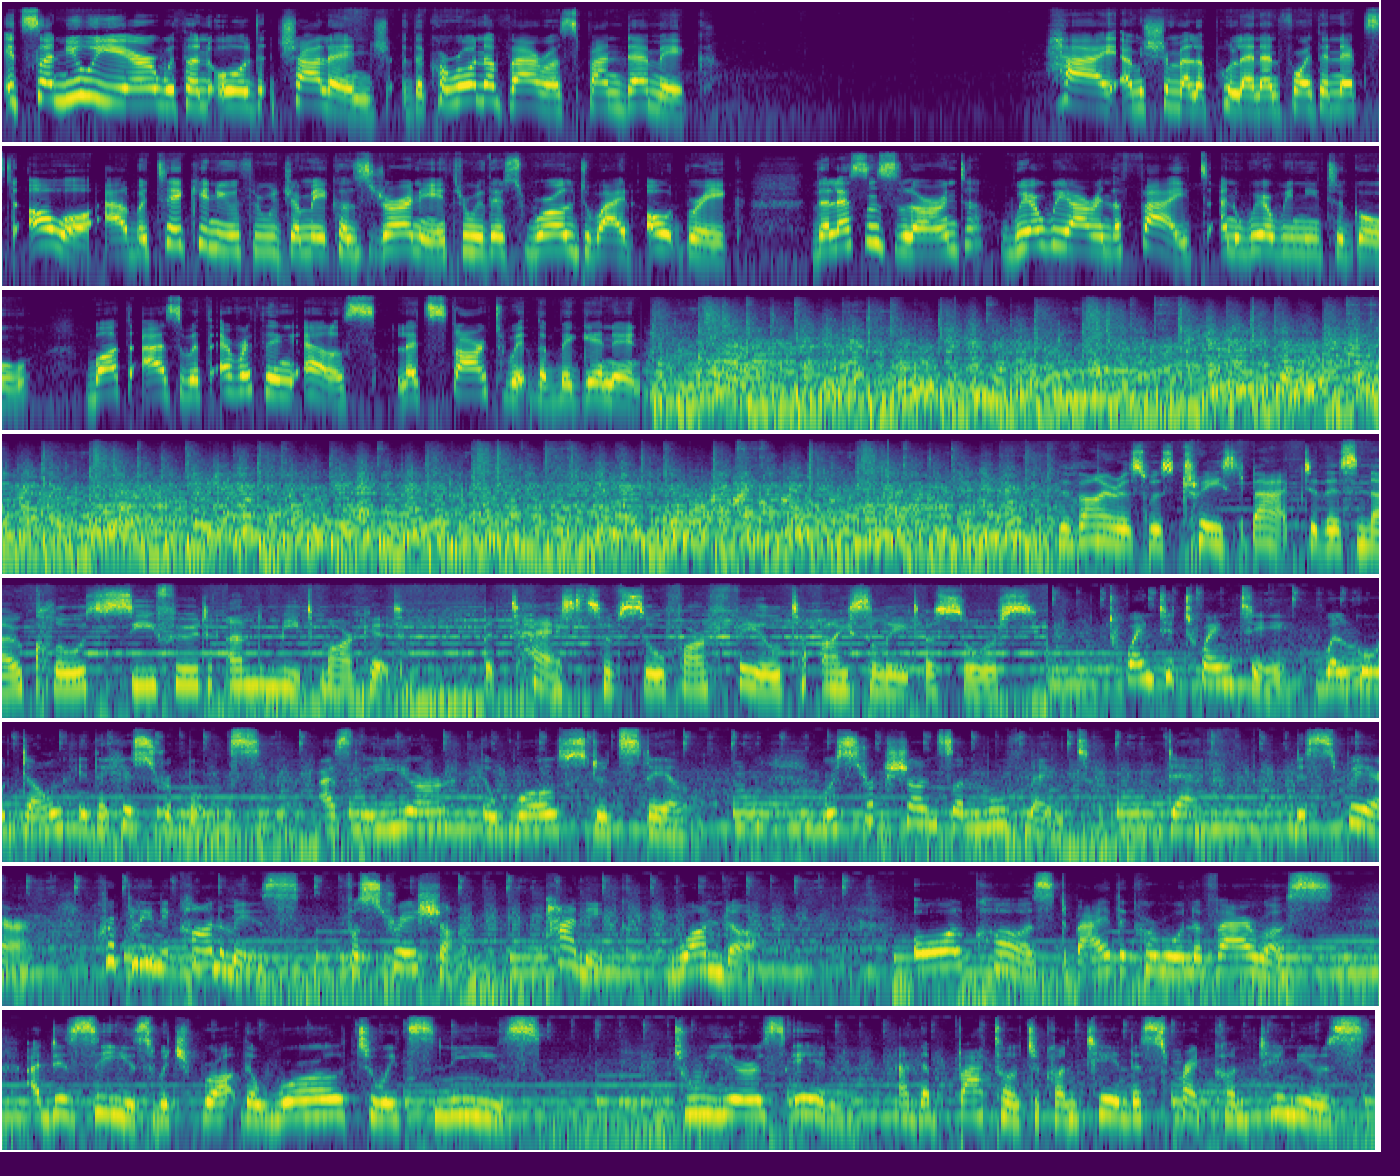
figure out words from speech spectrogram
It's a new year with an old challenge the coronavirus pandemic. Hi, I'm Shamela Pullen, and for the next hour, I'll be taking you through Jamaica's journey through this worldwide outbreak, the lessons learned, where we are in the fight, and where we need to go. But as with everything else, let's start with the beginning. The virus was traced back to this now closed seafood and meat market. But tests have so far failed to isolate a source. 2020 will go down in the history books as the year the world stood still. Restrictions on movement, death, despair, crippling economies, frustration, panic, wonder, all caused by the coronavirus, a disease which brought the world to its knees. Two years in, and the battle to contain the spread continues.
